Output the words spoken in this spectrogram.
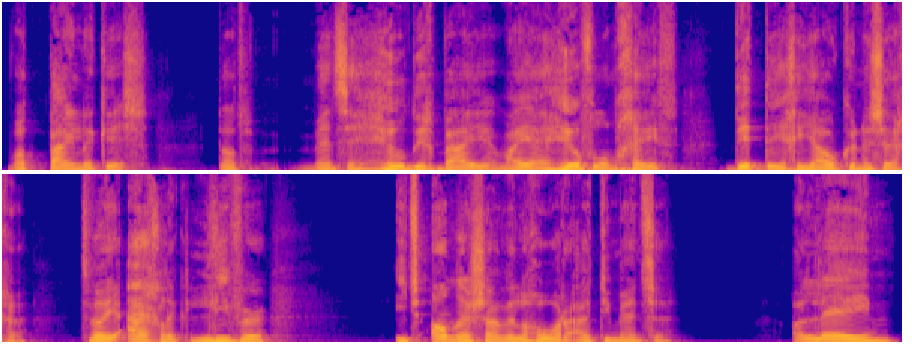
wat pijnlijk is, dat mensen heel dichtbij je, waar jij heel veel om geeft, dit tegen jou kunnen zeggen. Terwijl je eigenlijk liever iets anders zou willen horen uit die mensen. Alleen,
